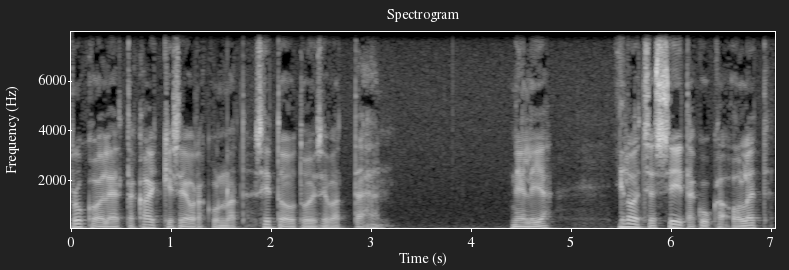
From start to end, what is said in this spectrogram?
Rukoile, että kaikki seurakunnat sitoutuisivat tähän. 4. Iloitse siitä, kuka olet.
